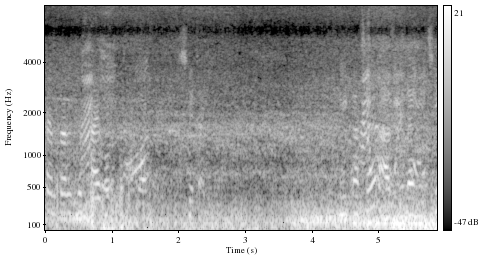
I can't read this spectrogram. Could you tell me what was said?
সেন্টার যে সাইবন সেটাই। ঠিক আছে আজ বিদায় নিচ্ছি।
